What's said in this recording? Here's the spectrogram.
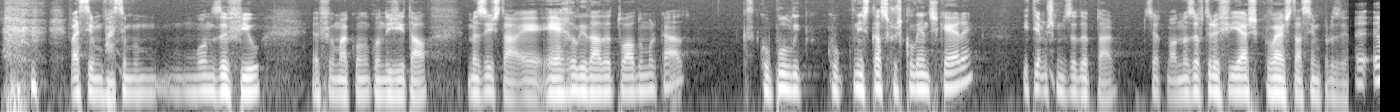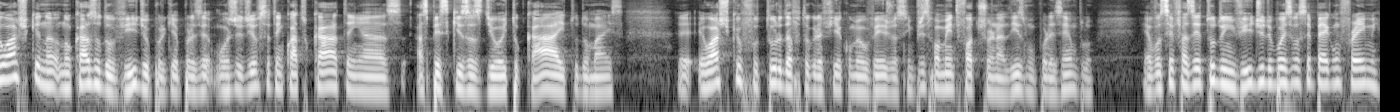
vai, ser, vai ser um, bom desafio a filmar com, com digital. Mas aí está, é, é, a realidade atual do mercado, que, que o público, que, neste caso, que os clientes querem e temos que nos adaptar de certo modo, mas a fotografia acho que vai estar sempre presente. É, eu acho que no, no, caso do vídeo, porque, por exemplo, hoje em dia você tem 4K, tem as, as pesquisas de 8K e tudo mais. É, eu acho que o futuro da fotografia, como eu vejo, assim, principalmente fotojornalismo, por exemplo, é você fazer tudo em vídeo e depois você pega um frame.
